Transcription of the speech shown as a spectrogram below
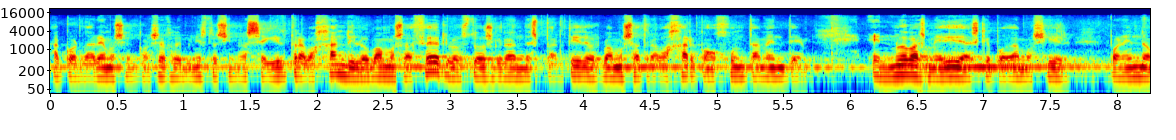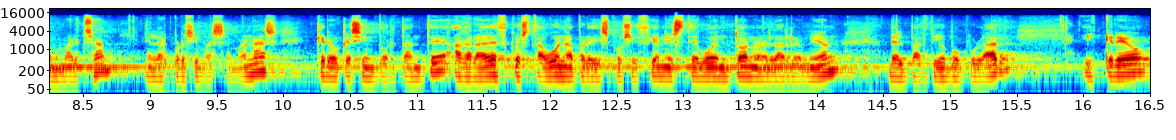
acordaremos en Consejo de Ministros, sino a seguir trabajando y lo vamos a hacer. Los dos grandes partidos vamos a trabajar conjuntamente en nuevas medidas que podamos ir poniendo en marcha en las próximas semanas. Creo que es importante. Agradezco esta buena predisposición y este buen tono en la reunión del Partido Popular y creo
